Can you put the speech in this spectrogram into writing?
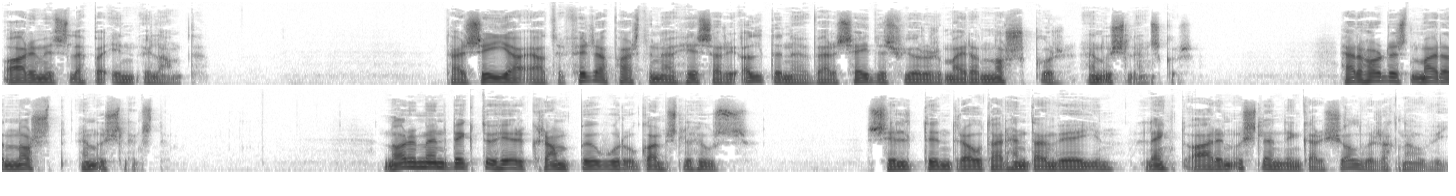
åren vi sleppa inn i landet. Tær sia at fyrra parten av hesar i öldene var seidesfjörur meira norskur enn uslenskur. Her hordest meira norskt enn uslenskt. Norrmenn byggdu her krambuvur og gamslu hús, Skiltin drautar hendan vegin, lengt áren uslendingar sjálfur rakna av vi.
